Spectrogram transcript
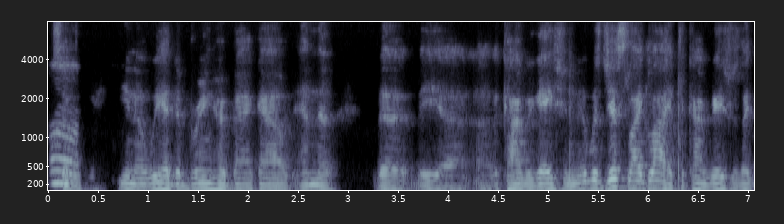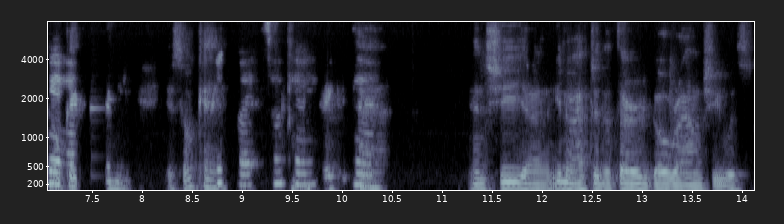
Oh. So you know, we had to bring her back out, and the the the uh, uh, the congregation. It was just like life. The congregation was like, yeah. okay, it's okay, it's okay. Yeah. And she, uh, you know, after the third go round, she was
